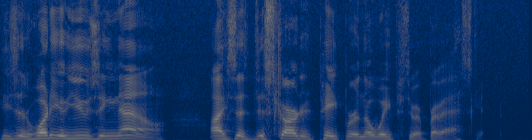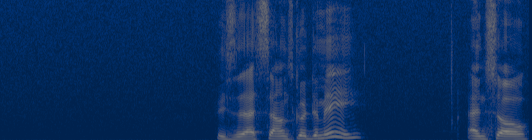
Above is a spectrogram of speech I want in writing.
He said, What are you using now? I said, Discarded paper in the waste basket. He said, That sounds good to me. And so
